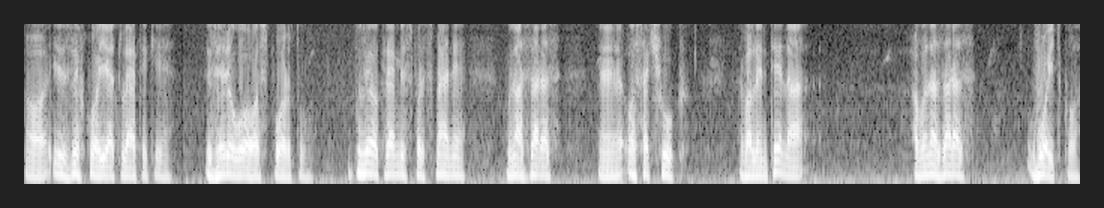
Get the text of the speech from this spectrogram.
О, із легкої атлетики, з гирьового спорту. Були окремі спортсмени. У нас зараз е, Осачук Валентина, а вона зараз Войтко.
